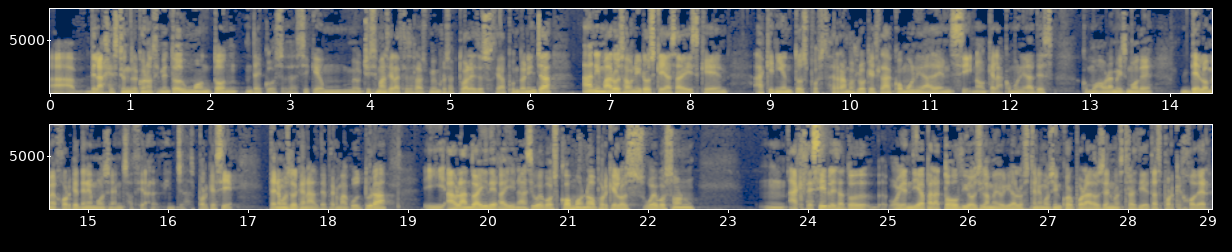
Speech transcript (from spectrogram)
ah, de la gestión del conocimiento, de un montón de cosas. Así que muchísimas gracias a los miembros actuales de Sociedad.ninja. Animaros a uniros, que ya sabéis que en a 500 pues cerramos lo que es la comunidad en sí, ¿no? Que la comunidad es como ahora mismo de, de lo mejor que tenemos en Social Ninjas. Porque sí, tenemos el canal de permacultura y hablando ahí de gallinas y huevos, ¿cómo no? Porque los huevos son Mm, accesibles a todo hoy en día para todo Dios y la mayoría los tenemos incorporados en nuestras dietas porque joder,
